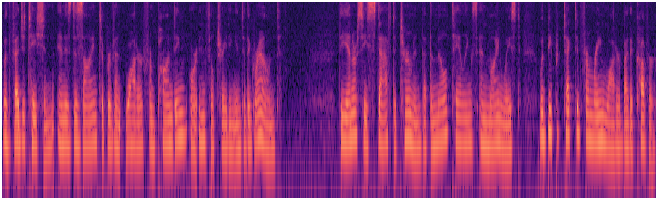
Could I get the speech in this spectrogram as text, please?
with vegetation and is designed to prevent water from ponding or infiltrating into the ground. The NRC staff determined that the mill tailings and mine waste would be protected from rainwater by the cover,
